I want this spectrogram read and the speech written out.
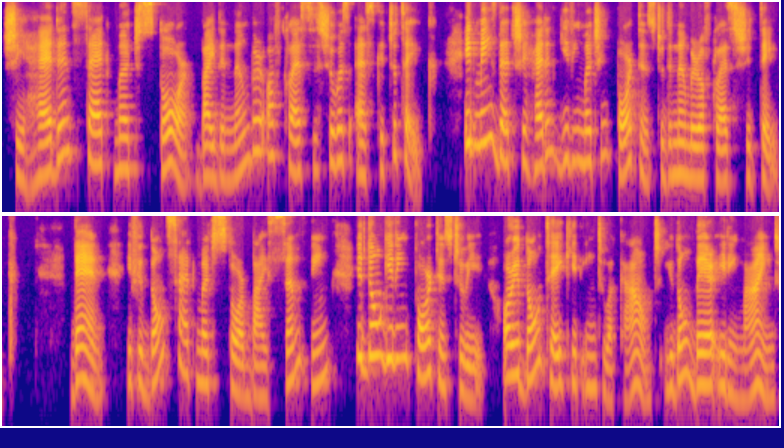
She hadn't set much store by the number of classes she was asked to take. It means that she hadn't given much importance to the number of classes she'd take. Then, if you don't set much store by something, you don't give importance to it, or you don't take it into account, you don't bear it in mind,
